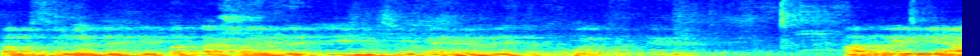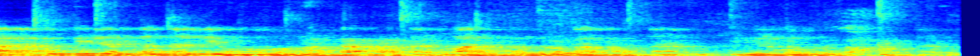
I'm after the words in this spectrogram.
ಕಂಪ್ಸಿಲ್ ಇರ್ತೈತಿ ಭತ್ತ ಇರ್ತೈತಿ ಮೆಣಸಿನ್ಕಾಯಿ ಇರ್ತೈತಿ ಅಂತ ಹೋಗ್ಬಿಡ್ತಿದೆ ಆದ್ರೆ ಇಲ್ಲಿ ಯಾಕೆ ಗೊತ್ತಿದೆ ಅಂತಂದ್ರೆ ನೀವು ರೊಕ್ಕ ಕೊಡ್ತಾರೆ ವಾರಕ್ಕೊಂದು ರೊಕ್ಕ ಕೊಡ್ತಾರೆ ತಿಂಗಳಿಗೊಂದು ರೊಕ್ಕ ಕೊಡ್ತಾರೆ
